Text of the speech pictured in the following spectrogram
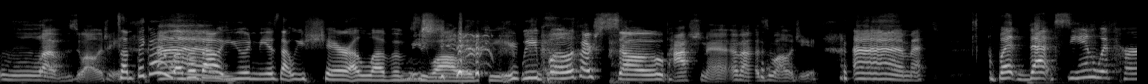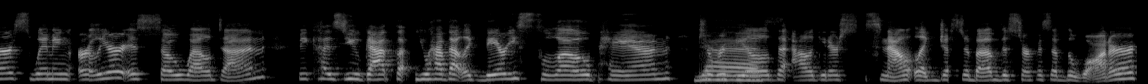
love zoology. Something I love about Um, you and me is that we share a love of we share- zoology. we both are so passionate about zoology. Um, but that scene with her swimming earlier is so well done because you got the you have that like very slow pan to reveal the alligator's snout like just above the surface of the water.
